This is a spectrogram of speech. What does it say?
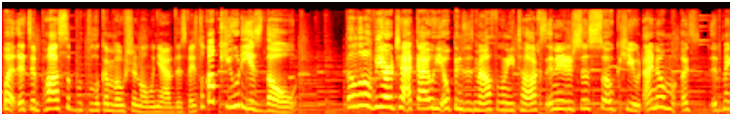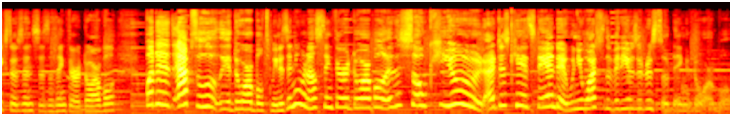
but it's impossible to look emotional when you have this face. Look how cute he is, though. The little VR chat guy, he opens his mouth when he talks, and it is just so cute. I know it makes no sense to think they're adorable, but it's absolutely adorable to me. Does anyone else think they're adorable? It is so cute. I just can't stand it. When you watch the videos, they're just so dang adorable.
